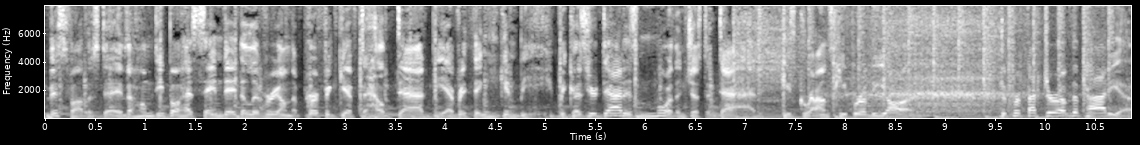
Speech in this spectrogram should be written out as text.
This Father's Day, the Home Depot has same day delivery on the perfect gift to help dad be everything he can be. Because your dad is more than just a dad, he's groundskeeper of the yard, the perfecter of the patio,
